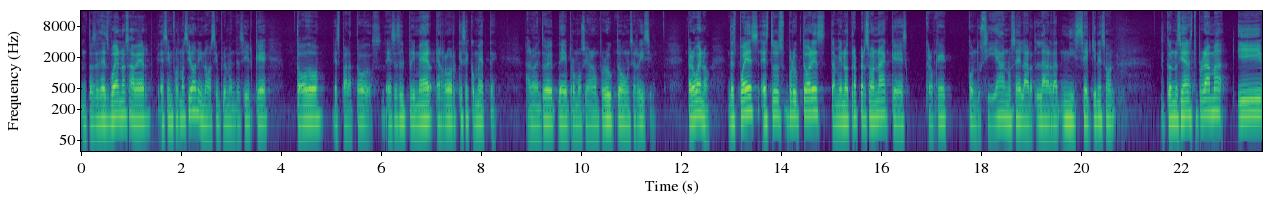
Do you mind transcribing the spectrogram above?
Entonces es bueno saber esa información y no simplemente decir que todo es para todos. Ese es el primer error que se comete al momento de, promocionar un producto o un servicio. Pero bueno, después estos productores, también otra persona que es, creo que conducía, no sé, la, la verdad ni sé quiénes son, conocían este programa y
